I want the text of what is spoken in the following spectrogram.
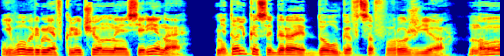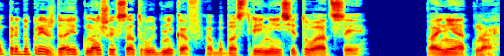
и вовремя включенная сирена не только собирает долговцев в ружье, но предупреждает наших сотрудников об обострении ситуации. Понятно.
